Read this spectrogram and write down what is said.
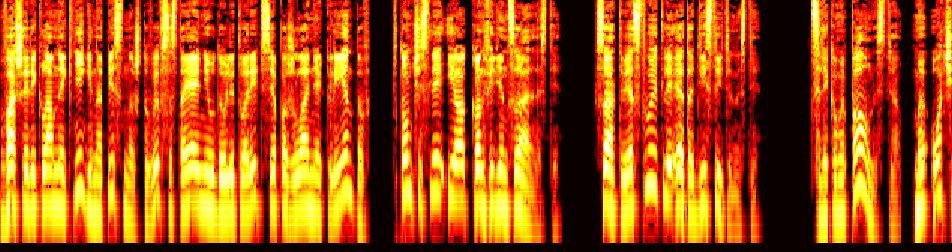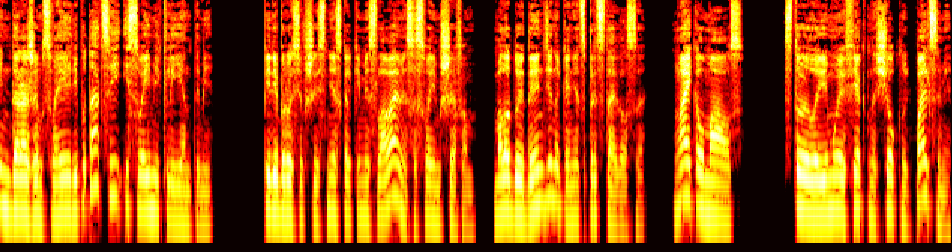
В вашей рекламной книге написано, что вы в состоянии удовлетворить все пожелания клиентов, в том числе и о конфиденциальности. Соответствует ли это действительности? Целиком и полностью. Мы очень дорожим своей репутацией и своими клиентами. Перебросившись несколькими словами со своим шефом, Молодой Дэнди наконец представился. Майкл Маус. Стоило ему эффектно щелкнуть пальцами,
